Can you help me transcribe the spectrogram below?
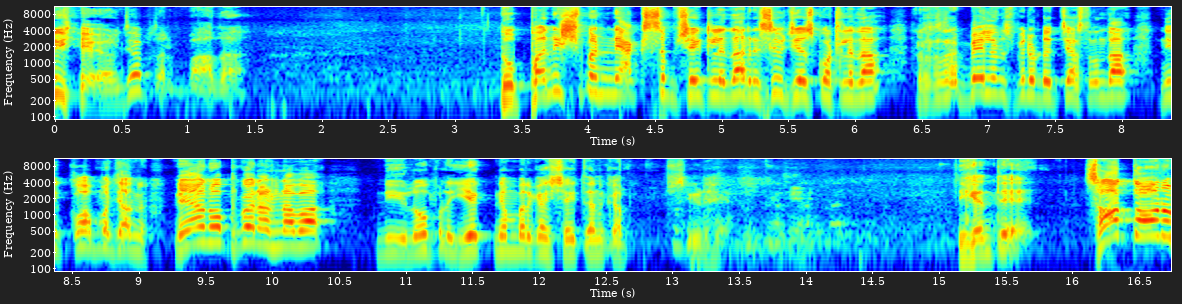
ఏం చెప్తారు బాధ? నువ్వు పనిష్మెంట్ని యాక్సెప్ట్ చేయట్లేదా? రిసీవ్ చేసుకోవట్లేదా? రెబేలియన్ స్పిరిట్ వచ్చేస్తుందా? నీ కోపం వచ్చేస్తుంది? నేను ఒప్పుకొని అంటున్నావా? నీ లోపల ఏ నెంబర్గా చైతన్క సీడ్. ఇకంతే సాతాను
